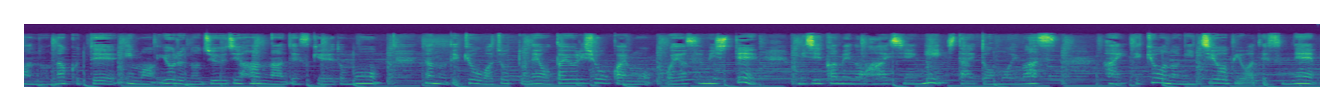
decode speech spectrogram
あのなくて今夜の10時半なんですけれどもなので今日はちょっとねお便り紹介もお休みして短めの配信にしたいと思います。はい、で今日の日曜日はですね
